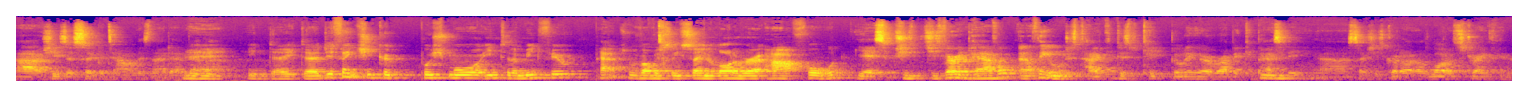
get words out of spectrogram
uh, she's a super talent, there's no doubt yeah, that. Indeed. Uh, do you think she could push more into the midfield? We've obviously seen a lot of her at half forward. Yes, she, she's very powerful, and I think it will just take just keep building her aerobic capacity. Mm. so she's got a, a lot of strength and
